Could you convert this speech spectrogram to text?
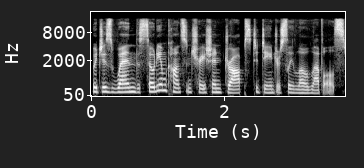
which is when the sodium concentration drops to dangerously low levels.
